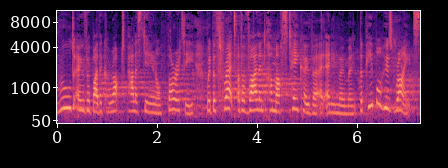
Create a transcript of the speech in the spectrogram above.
ruled over by the corrupt Palestinian Authority with the threat of a violent Hamas takeover at any moment. The people whose rights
